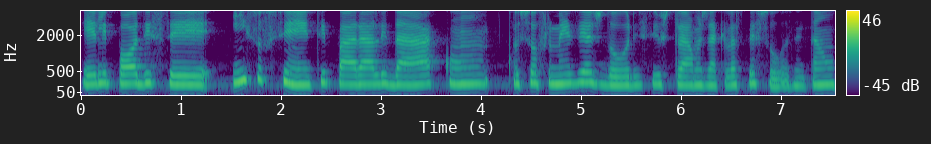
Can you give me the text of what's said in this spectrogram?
ele pode ser insuficiente para lidar com os sofrimentos e as dores e os traumas daquelas pessoas. Então,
